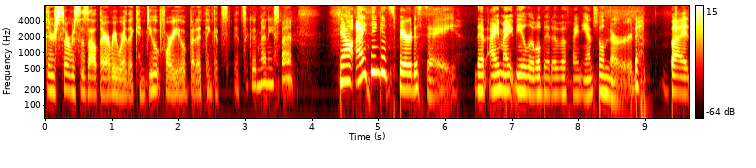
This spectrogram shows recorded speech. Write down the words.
there's services out there everywhere that can do it for you, but I think it's it's a good money spent. Now, I think it's fair to say that I might be a little bit of a financial nerd, but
